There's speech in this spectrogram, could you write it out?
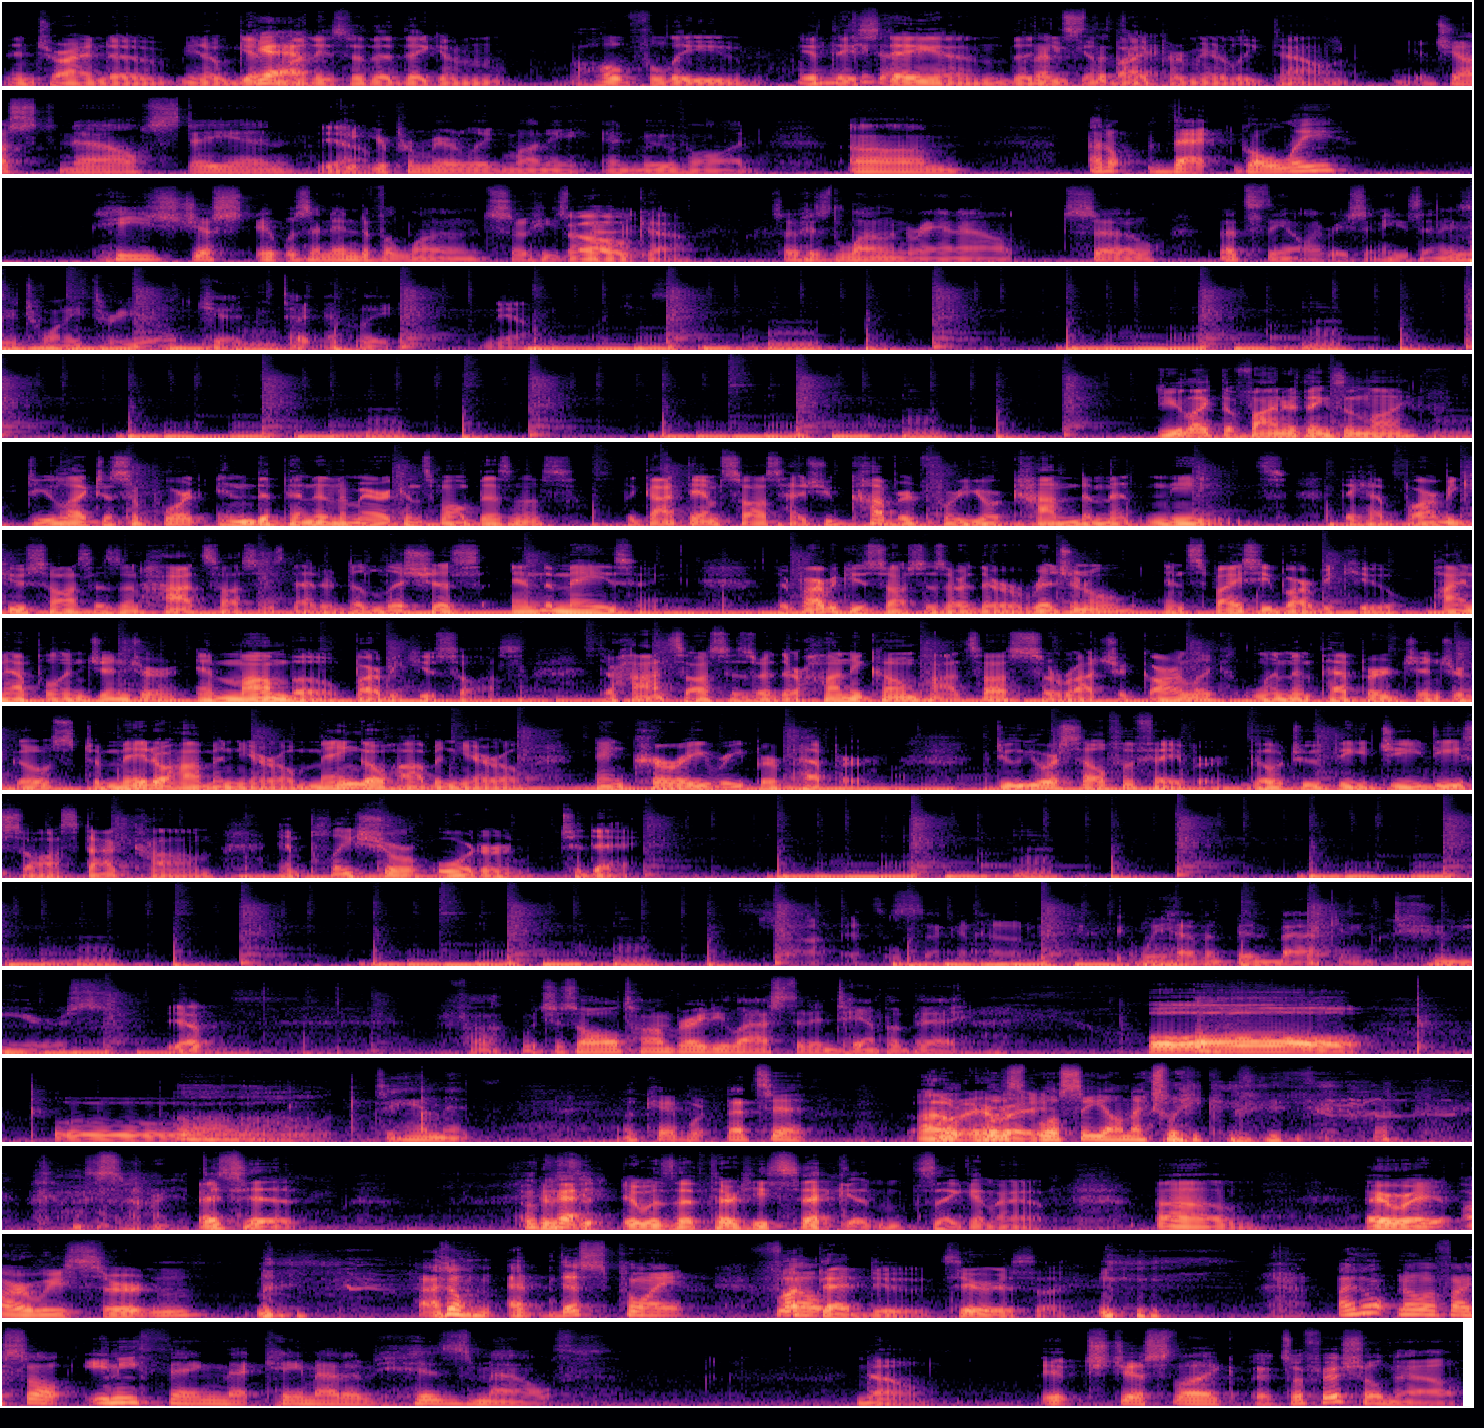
and trying to you know get Yeah. money so that they can hopefully if mean, they if got- stay in then you can the buy thing. Premier League talent. just now stay in Yeah. get your premier league money and move on um i don't that goalie he's just it was an end of a loan so he's Oh, back. okay. so his loan ran out so that's the only reason he's in he's a 23 year old kid technically Yeah. Do you like the finer things in life? Do you like to support independent American small business? The Goddamn Sauce has you covered for your condiment needs. They have barbecue sauces and hot sauces that are delicious and amazing. Their barbecue sauces are their original and spicy barbecue, pineapple and ginger, and mambo barbecue sauce. Their hot sauces are their honeycomb hot sauce, sriracha garlic, lemon pepper, ginger ghost, tomato habanero, mango habanero, and curry reaper pepper. Do yourself a favor, go to thegdsauce.com and place your order today. Haven't been back in two years Yep. fuck which is all tom brady lasted in tampa bay Oh. Oh. damn it okay that's it I we'll, don't, we'll- wait. we'll see y'all next week sorry That's it. It was, okay it was a 30 second second half. Um, anyway, are we certain? I don't at this point. Fuck well, that dude. Seriously. I don't know if I saw anything that came out of his mouth. no. It's just like it's official now.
